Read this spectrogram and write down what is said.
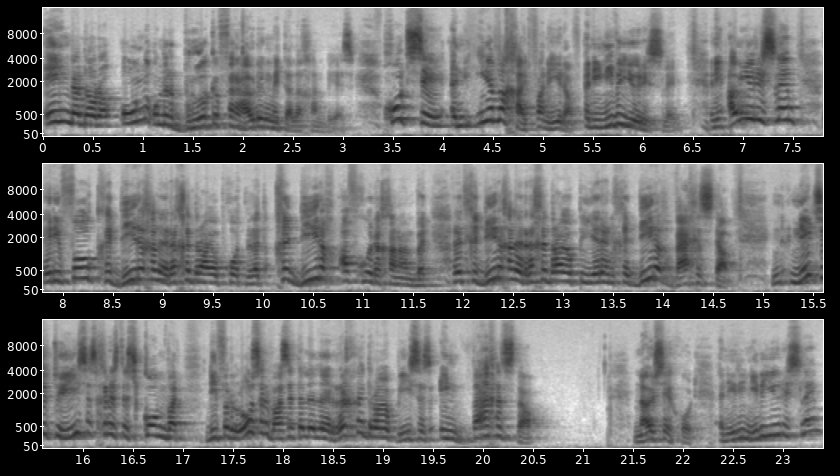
en dat daar 'n ononderbroke verhouding met hulle gaan wees. God sê in ewigheid van hier af in die nuwe Jerusalem. In die ou Jerusalem het die volk gedurig hulle rug gedraai op God hulle het gedurig afgode gaan aanbid. Hulle het gedurig hulle rug gedraai op die Here en gedurig weggestap. Net so toe Jesus Christus kom wat die verlosser was, het hulle hulle rug gedraai op Jesus en weggestap. Nou sê God, in hierdie nuwe Jerusalem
